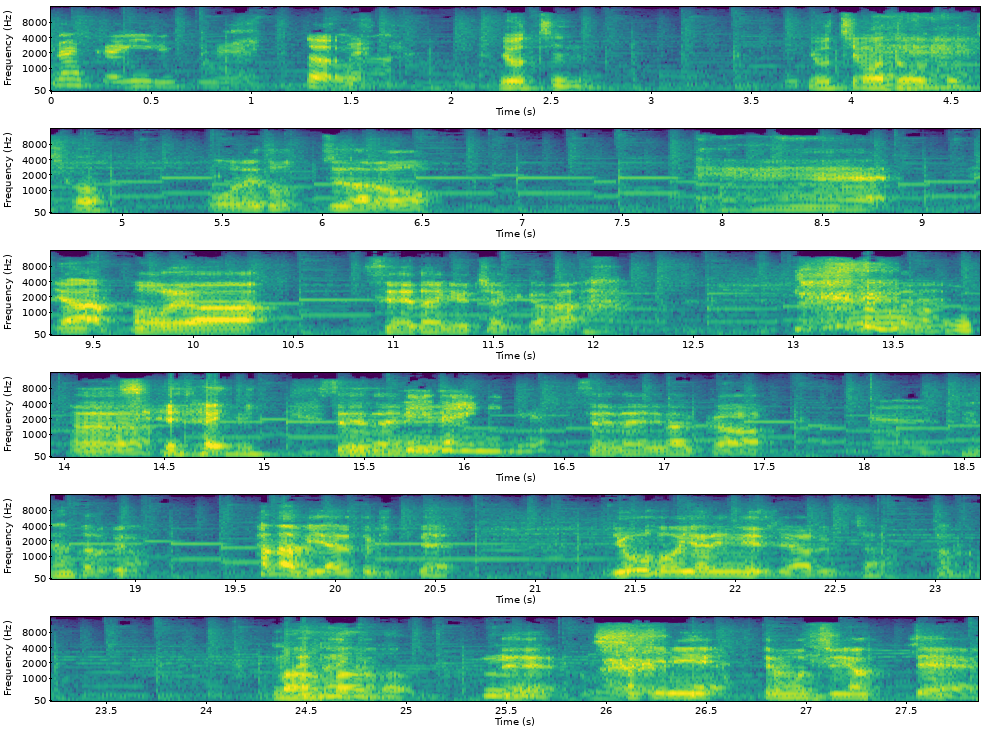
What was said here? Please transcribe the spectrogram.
なんかいいですね。そう。りょうちん、りょうちんはどう、どっち派？俺どっちだろう？ええー、やっぱ俺は盛大に打ち上げかな。やっぱり。うん。盛大に。盛盛大に、大にね。盛大になんか、うんえ、なんだろう、う花火やるときって、両方やるイメージあるじゃん、多分。まあまあまあ。で、先に手持ちやって、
